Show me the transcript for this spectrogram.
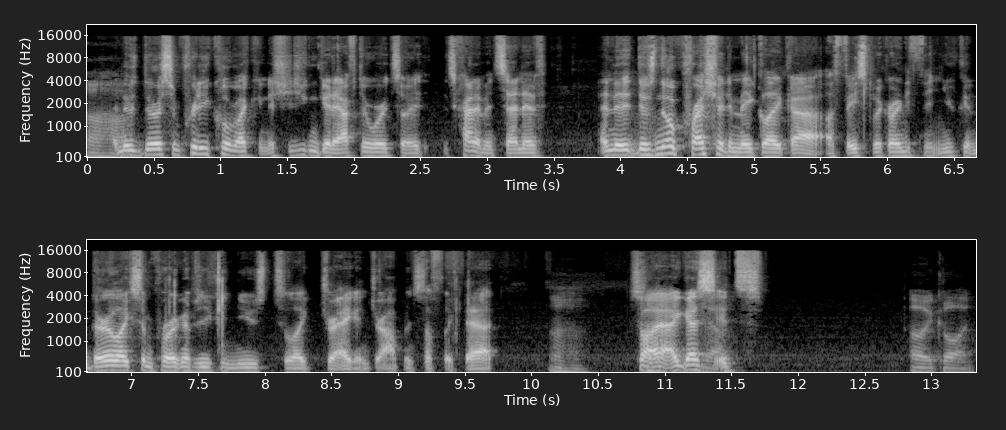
Uh huh. And there, there are some pretty cool recognitions you can get afterwards, so it, it's kind of incentive. And there, there's no pressure to make like a, a Facebook or anything. You can there are like some programs you can use to like drag and drop and stuff like that. Uh-huh. So, So, I, I guess yeah. it's Oh, go on.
